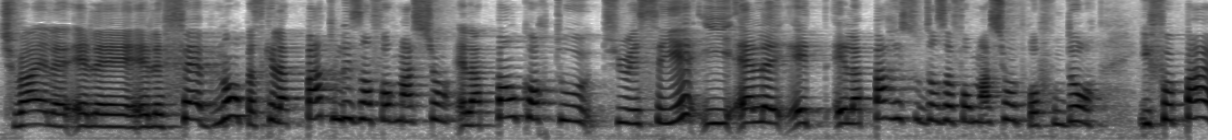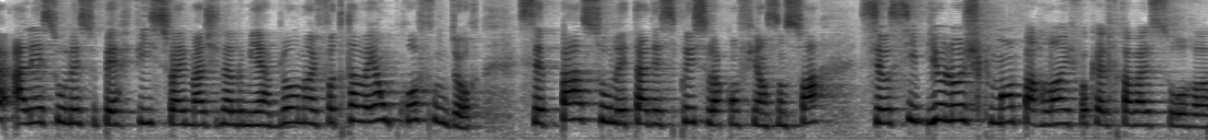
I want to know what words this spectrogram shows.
tu vois, elle, est, elle est, faible. Non, parce qu'elle n'a pas toutes les informations. Elle n'a pas encore tout, tout, essayé. Et elle n'a pas reçu des informations en profondeur. Il ne faut pas aller sur les superficies, imaginer la lumière bleue. Non, il faut travailler en profondeur. Ce n'est pas sur l'état d'esprit, sur la confiance en soi. C'est aussi biologiquement parlant, il faut qu'elle travaille sur, euh,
